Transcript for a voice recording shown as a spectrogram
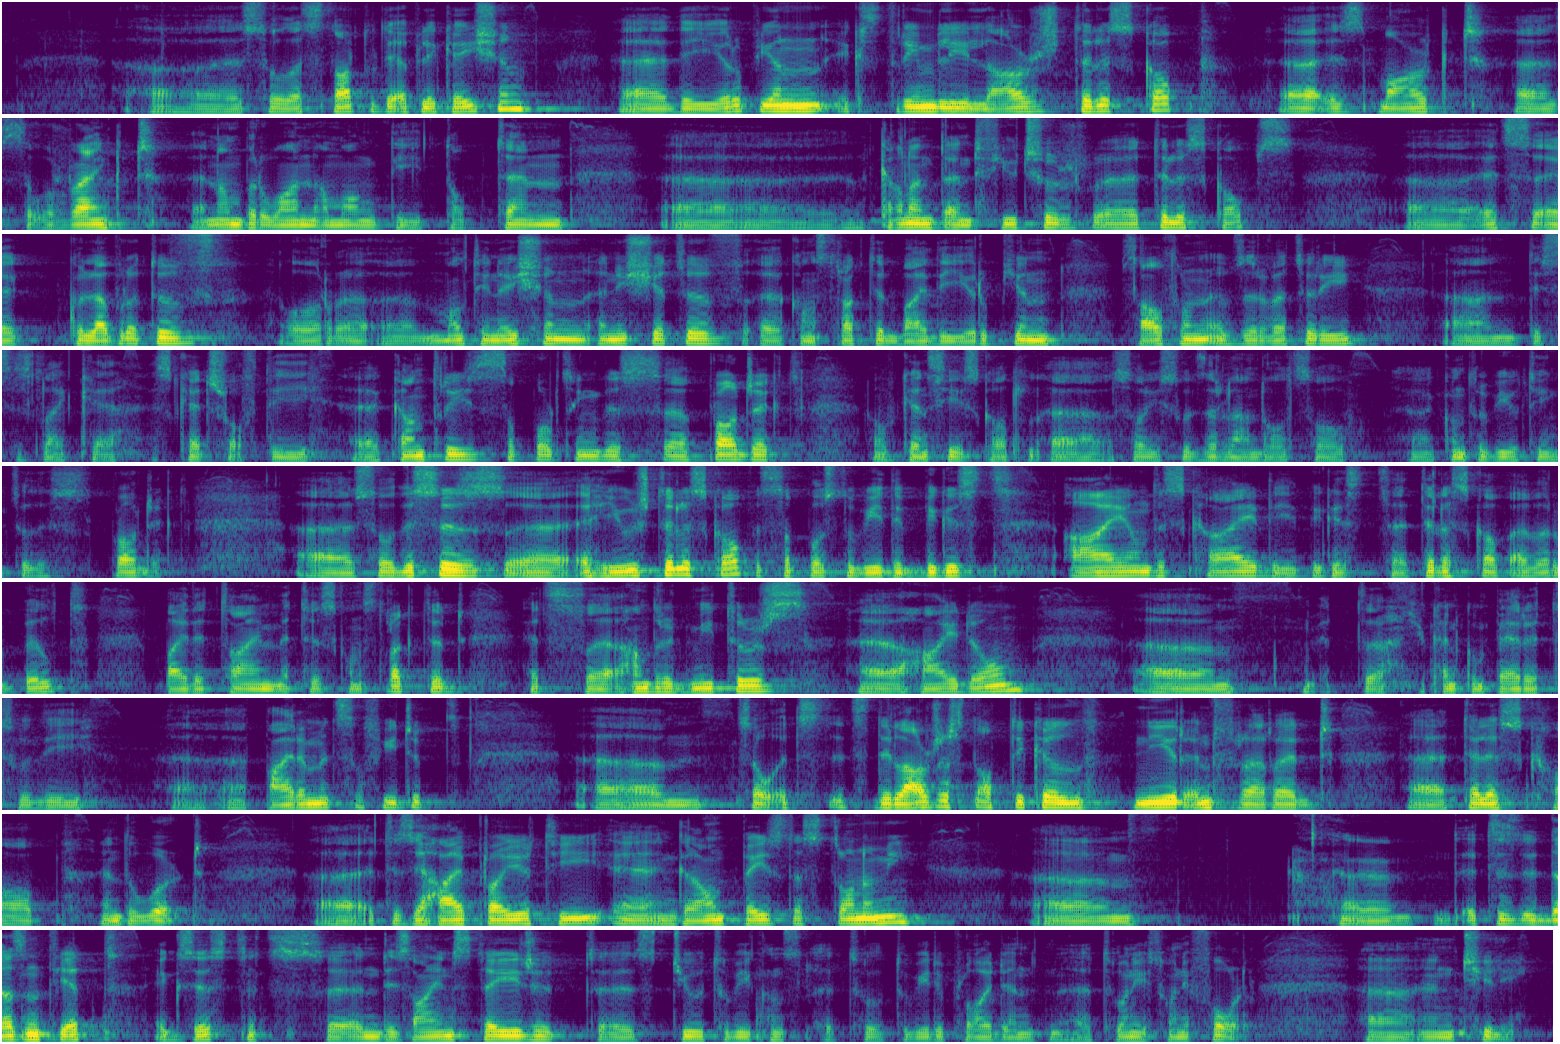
Uh, so let's start with the application. the European Extremely Large Telescope is marked as or ranked number one among the top 10 current and future telescopes. it's a collaborative or a, multi-nation initiative uh, constructed by the European Southern Observatory. And this is like a, sketch of the uh, countries supporting this uh, project. We can see Scotland, sorry, Switzerland also contributing to this project. Uh, so this is uh, a huge telescope. It's supposed to be the biggest eye on the sky, the biggest uh, telescope ever built by the time it is constructed. It's 100 meters high dome. Um, it, uh, you can compare it to the uh, uh, pyramids of Egypt. Um, so it's, it's the largest optical near-infrared telescope in the world. it is a high priority in ground-based astronomy. Um, uh, it, is, it, doesn't yet exist. It's uh, in design stage. It is due to be to, to, be deployed in uh, 2024 in Chile.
